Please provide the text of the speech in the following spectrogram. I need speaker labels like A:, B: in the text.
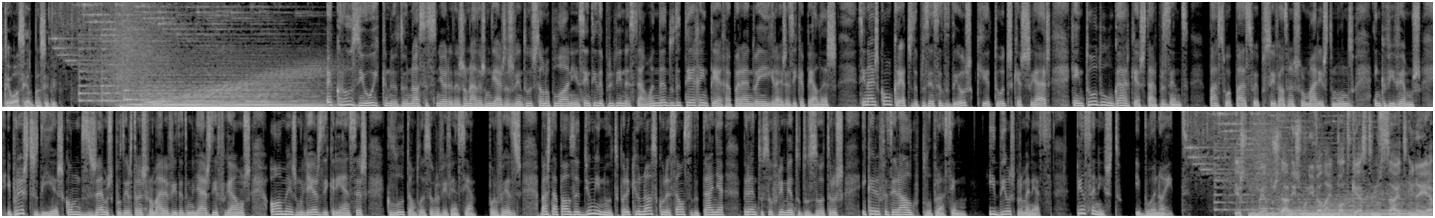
A: no teu Oceano Pacífico.
B: A cruz e o ícone de Nossa Senhora das Jornadas Mundiais da Juventude estão na Polónia, em sentido peregrinação, andando de terra em terra, parando em igrejas e capelas. Sinais concretos da presença de Deus que a todos quer chegar, que em todo o lugar quer estar presente. Passo a passo é possível transformar este mundo em que vivemos. E por estes dias, como desejamos poder transformar a vida de milhares de afegãos, homens, mulheres e crianças que lutam pela sobrevivência. Por vezes, basta a pausa de um minuto para que o nosso coração se detenha perante o sofrimento dos outros e queira fazer algo pelo próximo. E Deus permanece. Pensa nisto e boa noite.
C: Este momento está disponível em podcast no site e na app.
